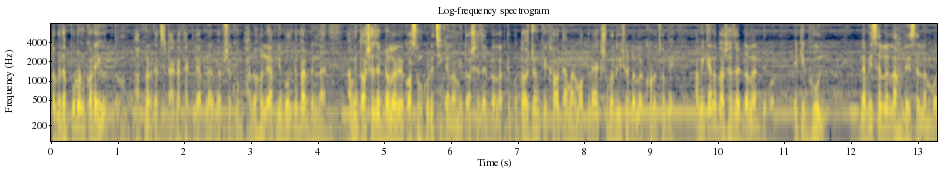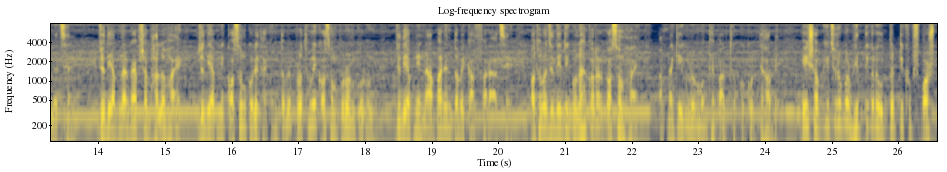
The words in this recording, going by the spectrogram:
তবে তা পূরণ করাই উত্তম। আপনার কাছে টাকা থাকলে আপনার ব্যবসা খুব ভালো হলে আপনি বলতে পারবেন না, আমি দশ হাজার ডলারের কসম করেছি কেন আমি দশ হাজার ডলার দেবো? দশজনকে খাওয়াতে আমার মাত্র একশো বা দুইশো ডলার খরচ হবে। আমি কেন দশ হাজার ডলার দেবো? এটি ভুল। নবী সাল্লাহ সাল্লাম বলেছেন, যদি আপনার ব্যবসা ভালো হয়, যদি আপনি কসম করে থাকেন, তবে প্রথমে কসম পূরণ করুন। যদি আপনি না পারেন, তবে কাফফারা আছে। অথবা যদি এটি গুনাহ করার কসম হয়, আপনাকে এগুলোর মধ্যে পার্থক্য করতে হবে। এই সব কিছুর উপর ভিত্তি করে উত্তরটি খুব স্পষ্ট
